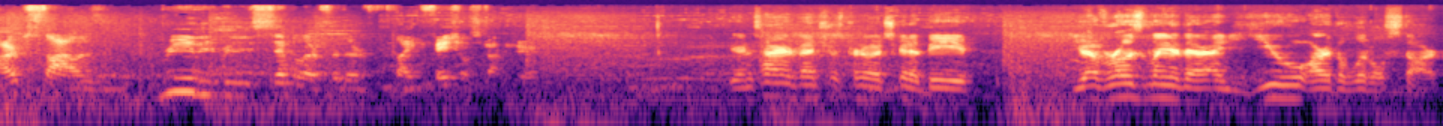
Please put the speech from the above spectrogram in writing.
art style is really really similar for their like facial structure. Your entire adventure is pretty much going to be you have Rosalina there, and you are the little star.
